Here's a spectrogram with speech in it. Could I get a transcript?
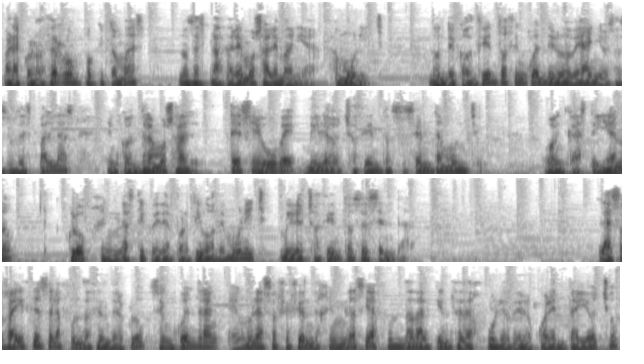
Para conocerlo un poquito más, nos desplazaremos a Alemania, a Múnich, donde con 159 años a sus espaldas encontramos al TSV 1860 München, o en castellano, Club Gimnástico y Deportivo de Múnich 1860. Las raíces de la fundación del club se encuentran en una asociación de gimnasia fundada el 15 de julio del 48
